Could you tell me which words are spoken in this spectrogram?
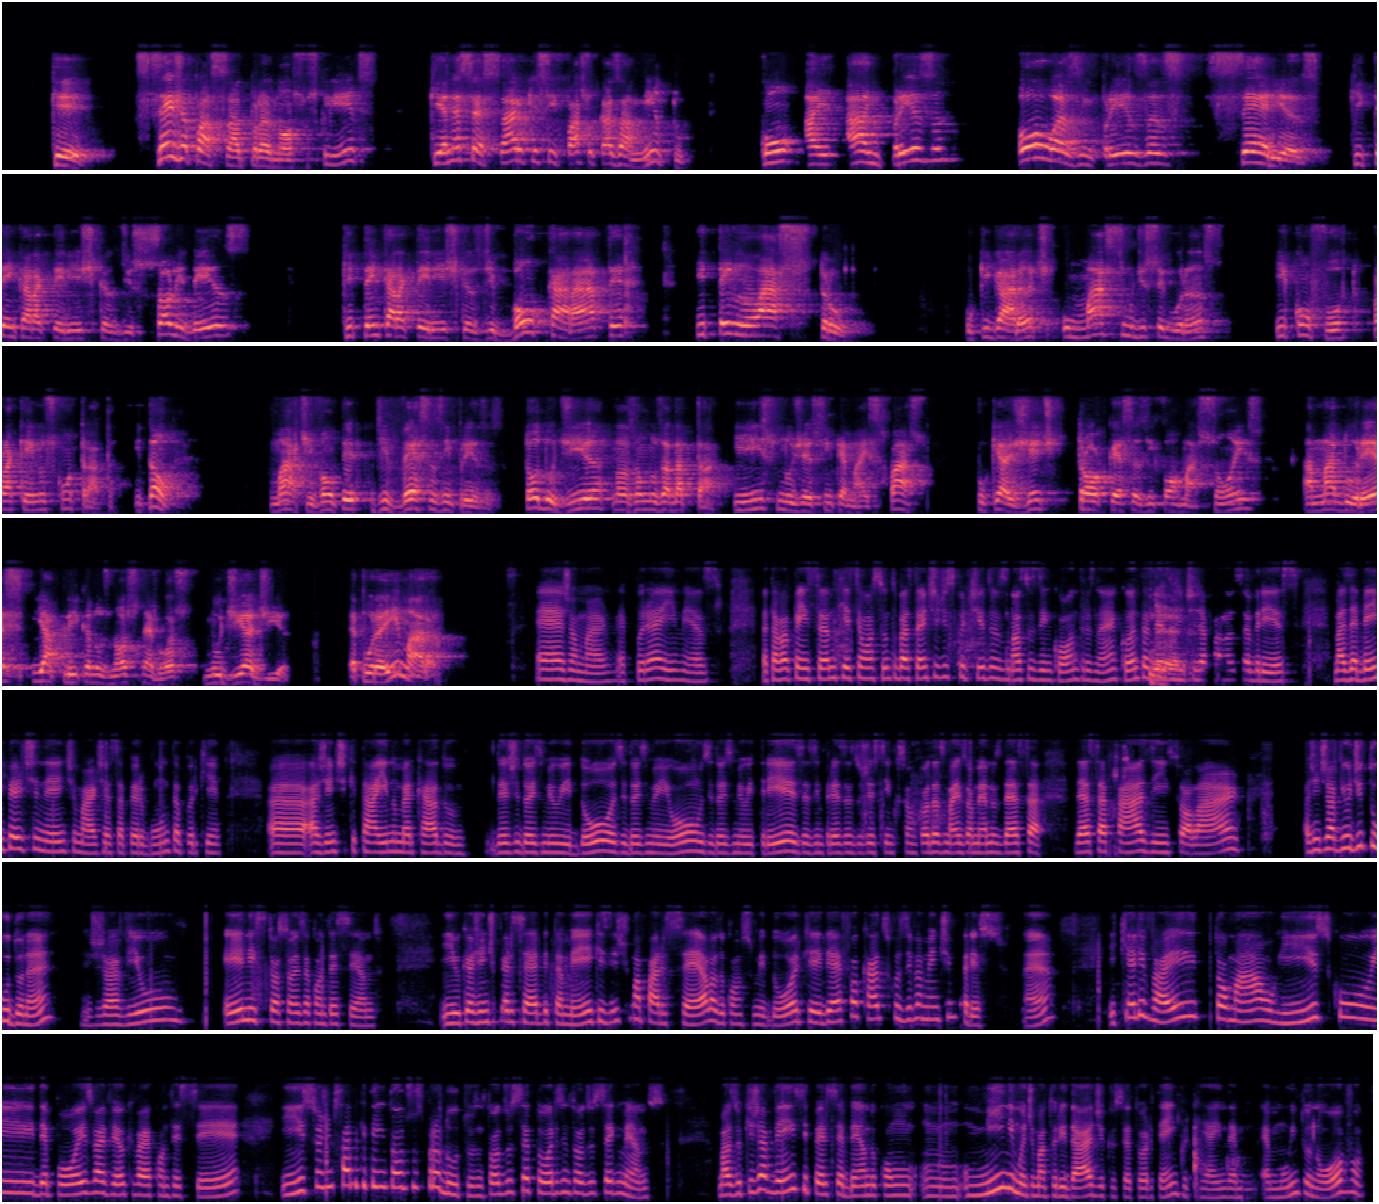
que seja passado para nossos clientes que é necessário que se faça o casamento com a, a empresa ou as empresas sérias que têm características de solidez, que têm características de bom caráter e tem lastro, o que garante o máximo de segurança e conforto para quem nos contrata. Então, Martin, vão ter diversas empresas todo dia nós vamos nos adaptar. E isso no G5 é mais fácil, porque a gente troca essas informações, amadurece e aplica nos nossos negócios no dia a dia. É por aí, Mara? É, Jomar, é por aí mesmo. Eu estava pensando que esse é um assunto bastante discutido nos nossos encontros, né? Quantas é. vezes a gente já falou sobre isso? Mas é bem pertinente, Marte, essa pergunta, porque uh, a gente que está aí no mercado desde 2012, 2011, 2013, as empresas do G5 são todas mais ou menos dessa, dessa fase em solar. A gente já viu de tudo, né? A gente já viu N situações acontecendo. E o que a gente percebe também é que existe uma parcela do consumidor que ele é focado exclusivamente em preço, né? E que ele vai tomar o risco e depois vai ver o que vai acontecer. E isso a gente sabe que tem em todos os produtos, em todos os setores, em todos os segmentos. Mas o que já vem se percebendo com um, um mínimo de maturidade que o setor tem, porque ainda é, é muito novo,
